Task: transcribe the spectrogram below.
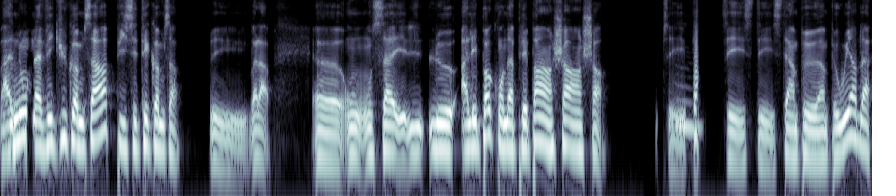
bah, nous, on a vécu comme ça, puis c'était comme ça. Et voilà. Euh, on, on- ça, le, à l'époque, on n'appelait pas un chat un chat. C'était c'était un peu, un peu weird là.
